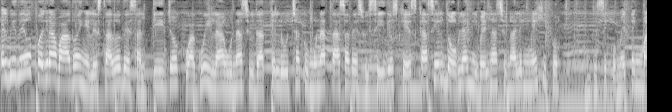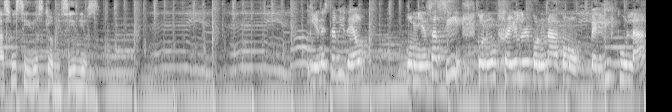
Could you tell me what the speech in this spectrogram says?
El video fue grabado en el estado de Saltillo, Coahuila, una ciudad que lucha con una tasa de suicidios que es casi el doble a nivel nacional en México, donde se cometen más suicidios que homicidios. Y en este video comienza así, con un trailer, con una como película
